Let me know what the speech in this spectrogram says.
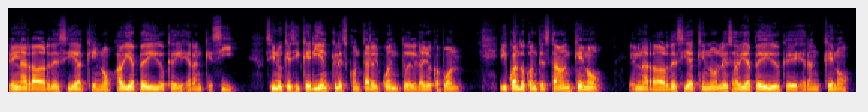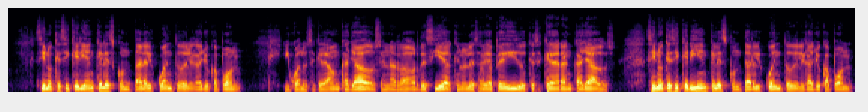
el narrador decía que no había pedido que dijeran que sí, sino que si querían que les contara el cuento del gallo capón, y cuando contestaban que no, el narrador decía que no les había pedido que dijeran que no, sino que si querían que les contara el cuento del gallo capón, y cuando se quedaban callados, el narrador decía que no les había pedido que se quedaran callados, sino que si querían que les contara el cuento del gallo capón,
